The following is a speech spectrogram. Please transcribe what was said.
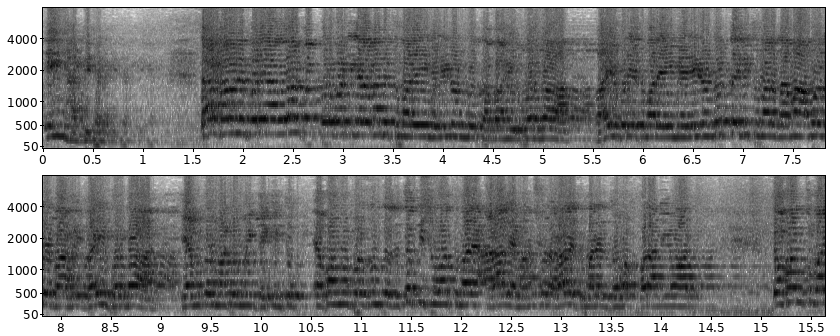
এই হাতি নেই। তার কারণে পরে আল্লাহ, তোমার এই মেরুদণ্ড করবা। তোমার এই মেরুদণ্ড তোমার নামা আমলে করবা। মধ্যে কিন্তু এখনও পর্যন্ত যত কিছু হয় তোমার আড়ালে, মানুষের আড়ালে তোমার করা তখন তোমার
